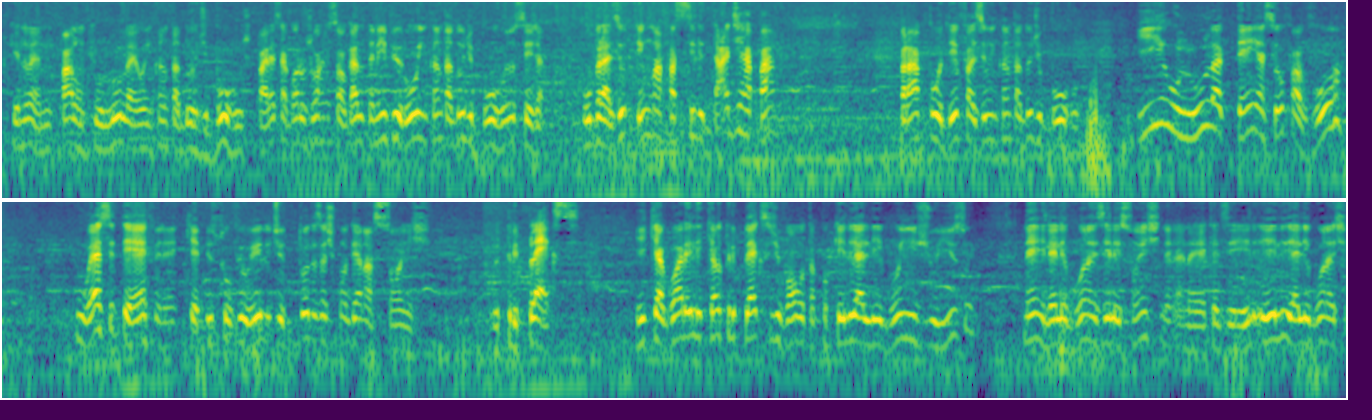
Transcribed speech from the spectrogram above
Porque não, é, não falam que o Lula é o encantador de burros. Parece agora o Jorge Salgado também virou o encantador de burros. Ou seja, o Brasil tem uma facilidade, rapaz, para poder fazer um encantador de burro. E o Lula tem a seu favor o STF, né, que absolveu ele de todas as condenações do triplex e que agora ele quer o triplex de volta porque ele alegou em juízo, né, ele alegou nas eleições, né, né, quer dizer, ele, ele alegou nas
